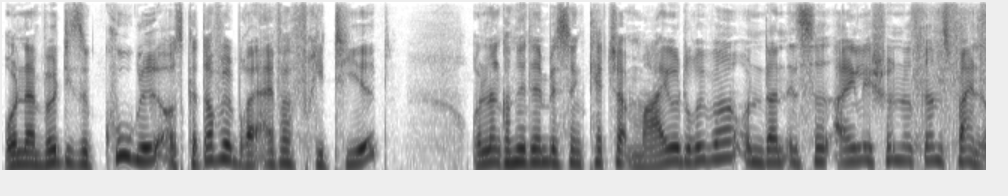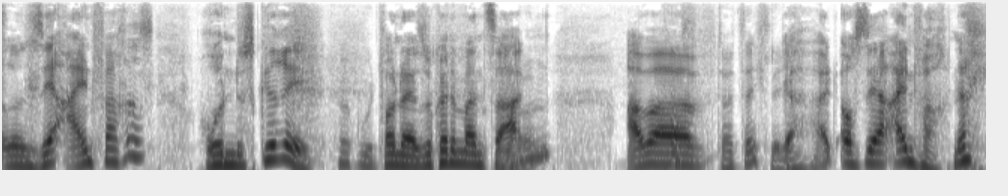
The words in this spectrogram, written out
Und dann wird diese Kugel aus Kartoffelbrei einfach frittiert. Und dann kommt hinterher ein bisschen Ketchup Mayo drüber und dann ist das eigentlich schon das ganz fein. Also ein sehr einfaches, rundes Gerät. Von daher, so könnte man es sagen. Aber Passt, tatsächlich. ja, halt auch sehr einfach, ne?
